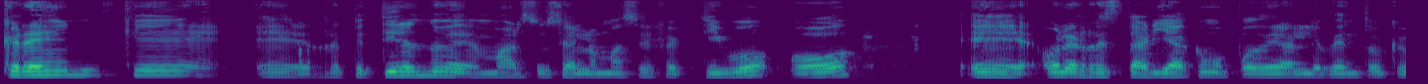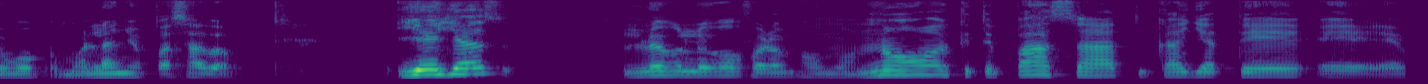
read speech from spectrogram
¿creen que eh, repetir el 9 de marzo sea lo más efectivo o, eh, o le restaría como poder al evento que hubo como el año pasado? Y ellas luego, luego fueron como, no, ¿qué te pasa? Tú cállate.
